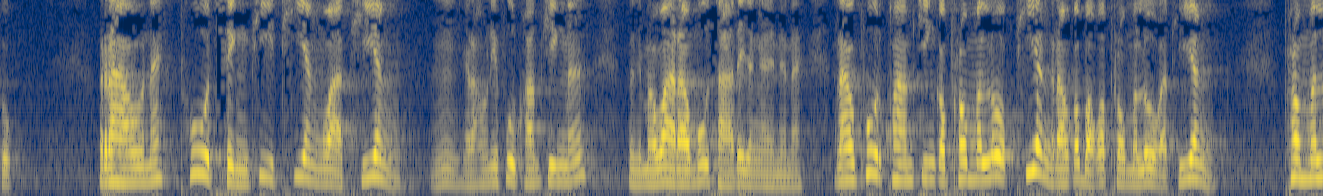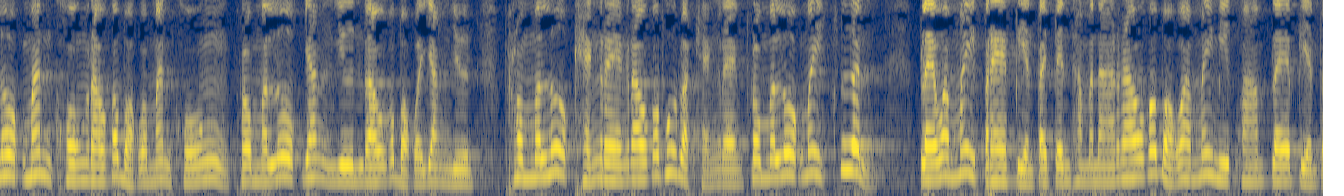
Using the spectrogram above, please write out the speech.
ทุกข์เรานะพูดสิ่งที่เที่ยงว่าเที่ยงเราเนี่ยพูดความจริงนะเราจะมาว่าเรามุสาได้ยังไงเนี่ยนะเราพูดความจริงกับพรหมโลกเที่ยงเราก็บอกว่าพรหมโลกอะเที่ยง พรหมโลกมั่นคง เราก็บอกว่ามั่นคง พรหมโลกยั่งยืนเราก็บอกว่ายั่งยืน พรหมโลกแข็งแรงเราก็พูดว่าแข็งแรง พรหมโลกไม่เคลื่อน แปลว่าไม่แปรเปลี่ยนไปเป็นธรรมดา เราก็บอกว่าไม่มีความแปรเปลี่ยนไป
